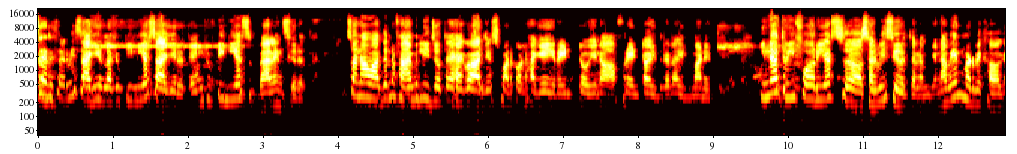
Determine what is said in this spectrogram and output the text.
ಸರಿ. ಸರ್ವಿಸ್ ಆಗಿರಲ್ಲ ಫಿಫ್ಟೀನ್ ಇಯರ್ಸ್ ಆಗಿರುತ್ತೆ. ಇನ್ ಫಿಫ್ಟೀನ್ ಇಯರ್ಸ್ ಬ್ಯಾಲೆನ್ಸ್ ಇರುತ್ತೆ. ಸೊ ನಾವು ಅದನ್ನ ಫ್ಯಾಮಿಲಿ ಜೊತೆ ಹೇಗೋ ಅಡ್ಜಸ್ಟ್ ಮಾಡ್ಕೊಂಡು ಹಾಗೆ ರೆಂಟೋ ಏನೋ ಆಫ್ ರೆಂಟೋ ಇದ್ರೆಲ್ಲ ಇದು ಮಾಡಿರ್ತೀವಿ. ಇನ್ನ ತ್ರೀ ಫೋರ್ ಇಯರ್ಸ್ ಸರ್ವಿಸ್ ಇರುತ್ತೆ ನಮ್ಗೆ. ನಾವೇನ್ ಮಾಡ್ಬೇಕು ಅವಾಗ?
